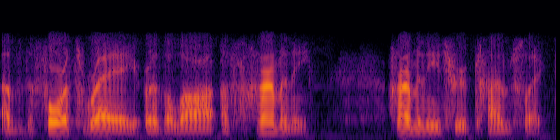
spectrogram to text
of the fourth ray or the law of harmony, harmony through conflict.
